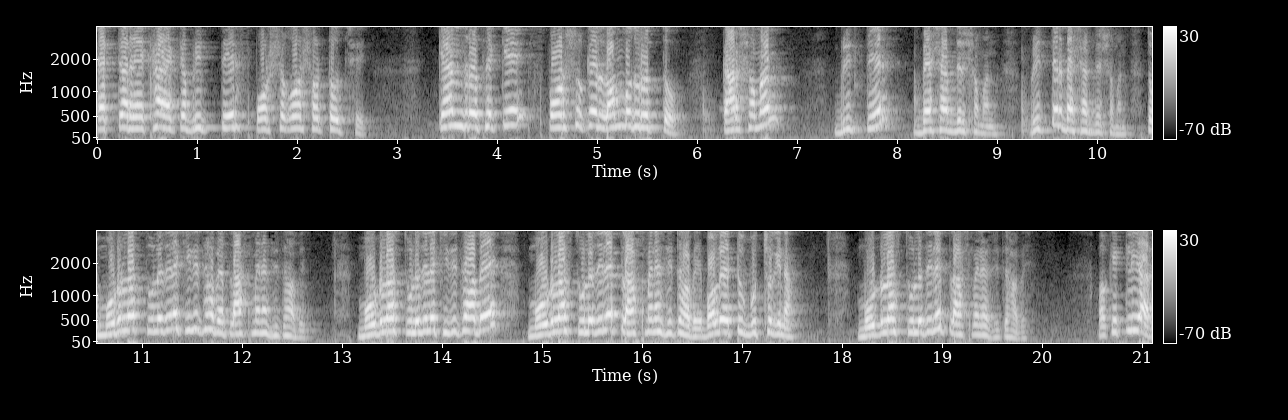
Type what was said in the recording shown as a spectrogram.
একটা রেখা, একটা বৃত্তের স্পর্শ করার শর্ত হচ্ছে, কেন্দ্র থেকে স্পর্শকের লম্ব দূরত্ব কার সমান? বৃত্তের ব্যাসার্ধের সমান। বৃত্তের ব্যাসার্ধের সমান। তো মডুলাস তুলে দিলে কি দিতে হবে? প্লাস মাইনাস দিতে হবে। মডুলাস তুলে দিলে কি দিতে হবে? মডুলাস তুলে দিলে প্লাস মাইনাস দিতে হবে। বলো একটু বুঝছ কিনা? মডুলাস তুলে দিলে প্লাস মাইনাস দিতে হবে। ওকে ক্লিয়ার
